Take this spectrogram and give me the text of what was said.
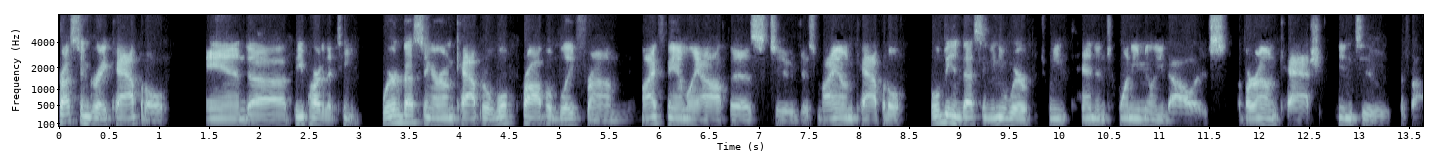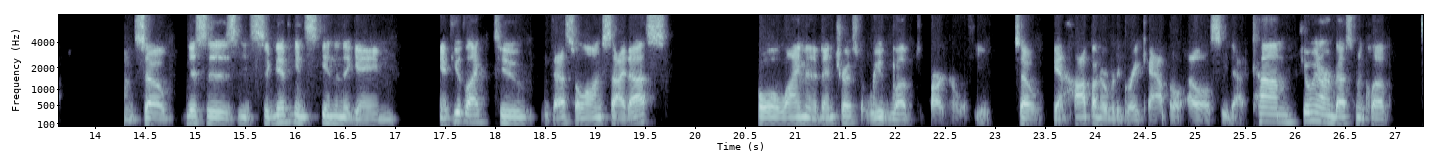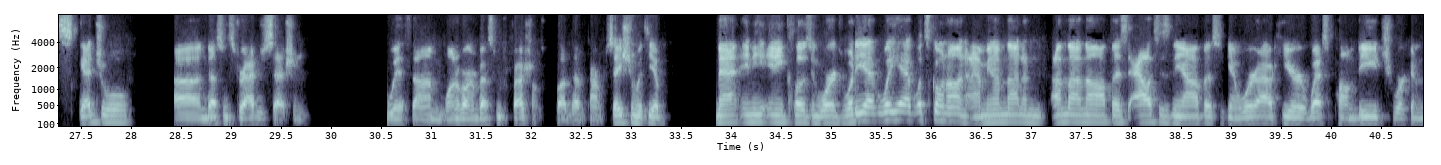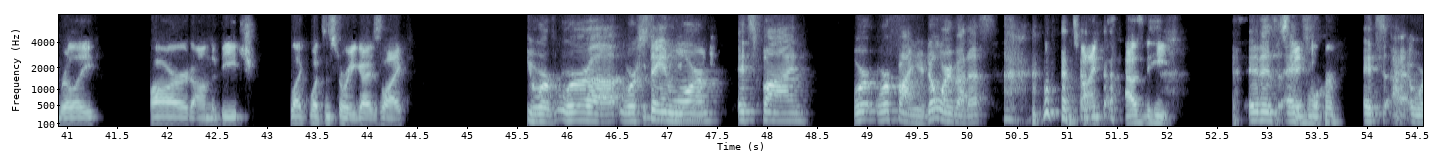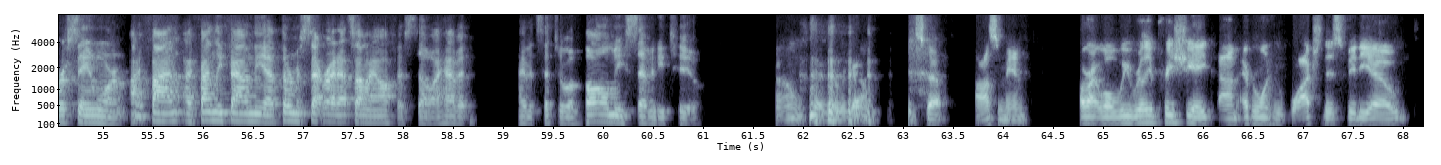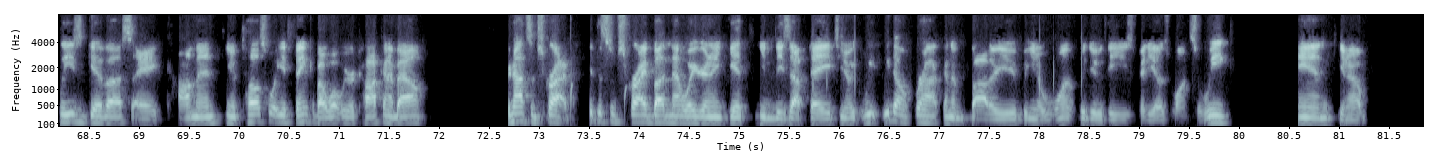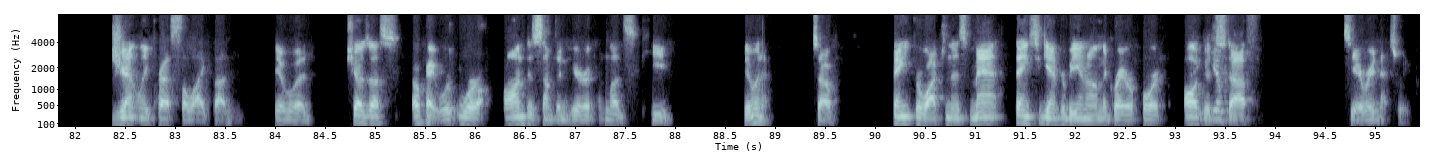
trust in Gray Capital, and uh, be part of the team. We're investing our own capital. We'll probably, from my family office to just my own capital, we'll be investing anywhere between 10 and 20 million dollars of our own cash into the fund. So this is significant skin in the game. If you'd like to invest alongside us, full alignment of interest, we'd love to partner with you. So again, hop on over to graycapitalllc.com, join our investment club, schedule uh, investment strategy session with um, one of our investment professionals. Love to have a conversation with you. Matt, any any closing words? What do you have? What do you have? What's going on? I mean, I'm not in I'm not in the office. Alex is in the office. Again, we're out here West Palm Beach, working really hard on the beach. Like, what's in store? You guys like? You we're we're uh, we're staying warm. It's fine. We're we're fine here. Don't worry about us. it's fine. How's the heat? It is. Staying it's, warm. It's uh, we're staying warm. I find I finally found the uh, thermostat right outside my office, so I have it. I have it set to a balmy 72. Oh, okay, there we go. Good stuff. Awesome, man. All right. Well, we really appreciate um, everyone who watched this video. Please give us a comment. You know, tell us what you think about what we were talking about. You're not subscribed, hit the subscribe button. That way, you're going to get you know, these updates. You know, we, we don't we're not going to bother you, but you know, one, we do these videos once a week, and you know, gently press the like button. It would shows us okay, we're we're on to something here, and let's keep doing it. So, thank you for watching this, Matt. Thanks again for being on the Gray Report. All good stuff. See you everybody next week.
